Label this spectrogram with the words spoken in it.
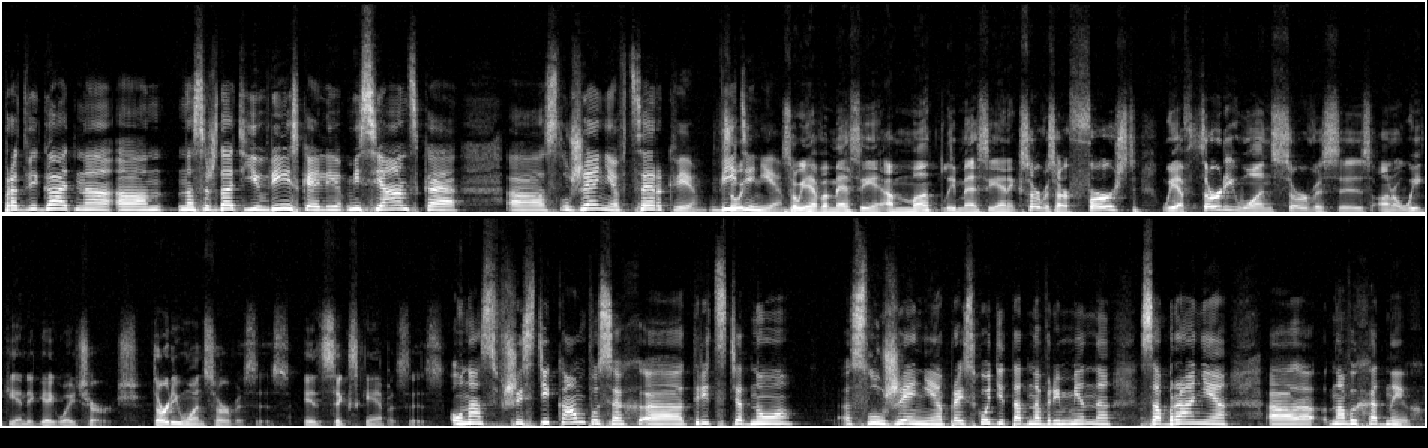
продвигать, на, а, насаждать еврейское или мессианское а, служение в церкви, So we, видение. so we have a, messi- a monthly messianic service. Our first, we have 31 services on a weekend at Gateway Church. 31 services in six campuses. У нас в шести кампусах а, 31 служение, происходит одновременно собрание а, на выходных.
